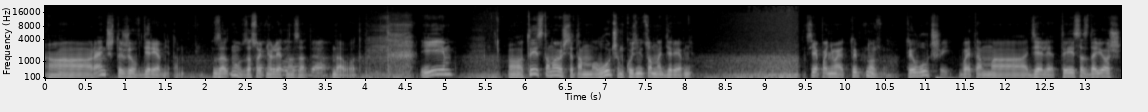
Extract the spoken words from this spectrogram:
Э, раньше ты жил в деревне, там, за, ну, за сотню лет назад. Да. да, вот. И э, ты становишься там лучшим кузнецом на деревне все понимают, ты, ну, ты лучший в этом э, деле, ты создаешь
